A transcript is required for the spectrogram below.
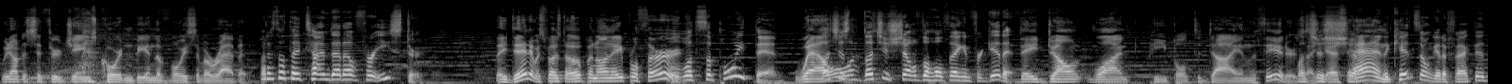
We don't have to sit through James Corden being the voice of a rabbit. But I thought they timed that out for Easter. They did. It was supposed to open on April 3rd. Well, what's the point then? Well, let's just let's just shelve the whole thing and forget it. they don't want people to die in the theaters, Let's I just guess. shel- and the kids don't get affected.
